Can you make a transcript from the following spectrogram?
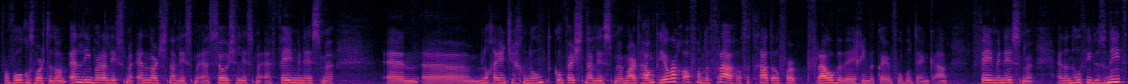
Vervolgens wordt er dan en liberalisme, en nationalisme, en socialisme, en feminisme. En uh, nog eentje genoemd, confessionalisme. Maar het hangt heel erg af van de vraag. Als het gaat over vrouwenbeweging, dan kan je bijvoorbeeld denken aan feminisme. En dan hoef je dus niet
